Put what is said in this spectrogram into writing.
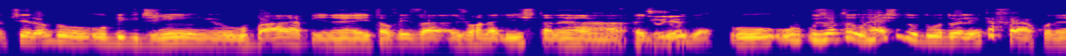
a- tirando o Big Jim, o Barbie, né, e talvez a, a jornalista, né, a, a Julia. Julia, o, o, outros- o resto do, do, do elenco é fraco, né?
